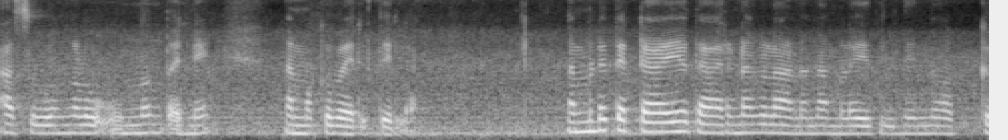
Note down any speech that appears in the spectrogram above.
അസുഖങ്ങളോ ഒന്നും തന്നെ നമുക്ക് വരത്തില്ല. നമ്മുടെ തെറ്റായ ധാരണകളാണ് നമ്മളെ ഇതിൽ നിന്നൊക്കെ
